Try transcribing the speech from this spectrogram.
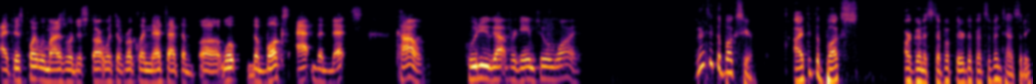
at this point we might as well just start with the Brooklyn Nets at the uh, well the Bucks at the Nets. Kyle, who do you got for game two and why? I'm gonna take the Bucks here. I think the Bucks are going to step up their defensive intensity,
